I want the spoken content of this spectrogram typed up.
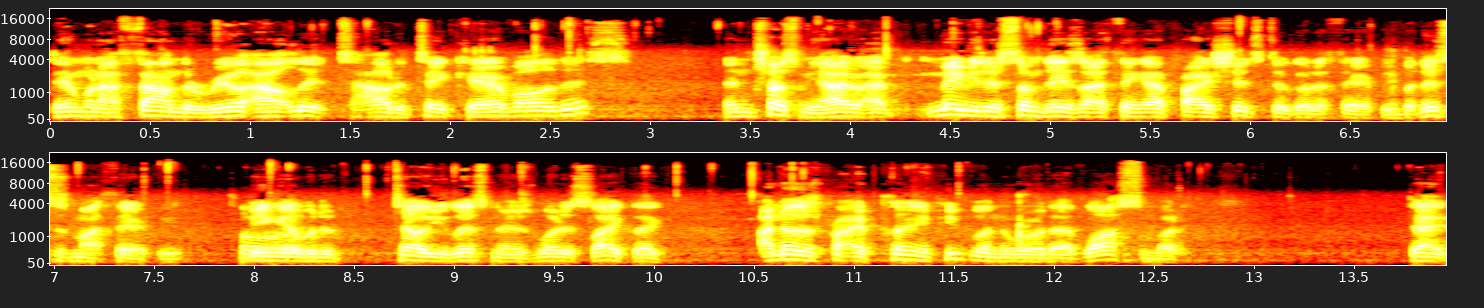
then when I found the real outlet to how to take care of all of this, and trust me, I, I maybe there's some days I think I probably should still go to therapy, but this is my therapy. Totally. Being able to tell you listeners what it's like. Like I know there's probably plenty of people in the world that have lost somebody. That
